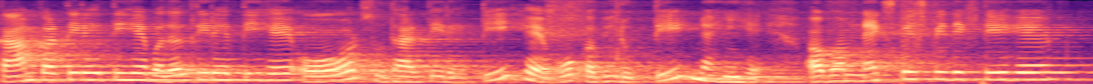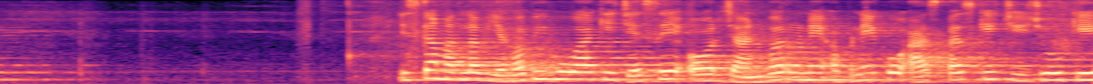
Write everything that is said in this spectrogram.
काम करती रहती है, बदलती रहती है और सुधारती रहती है, वो कभी रुकती नहीं है। अब हम नेक्स्ट पेज पे देखते हैं। इसका मतलब यह भी हुआ कि जैसे और जानवरों ने अपने को आसपास की चीज़ों के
